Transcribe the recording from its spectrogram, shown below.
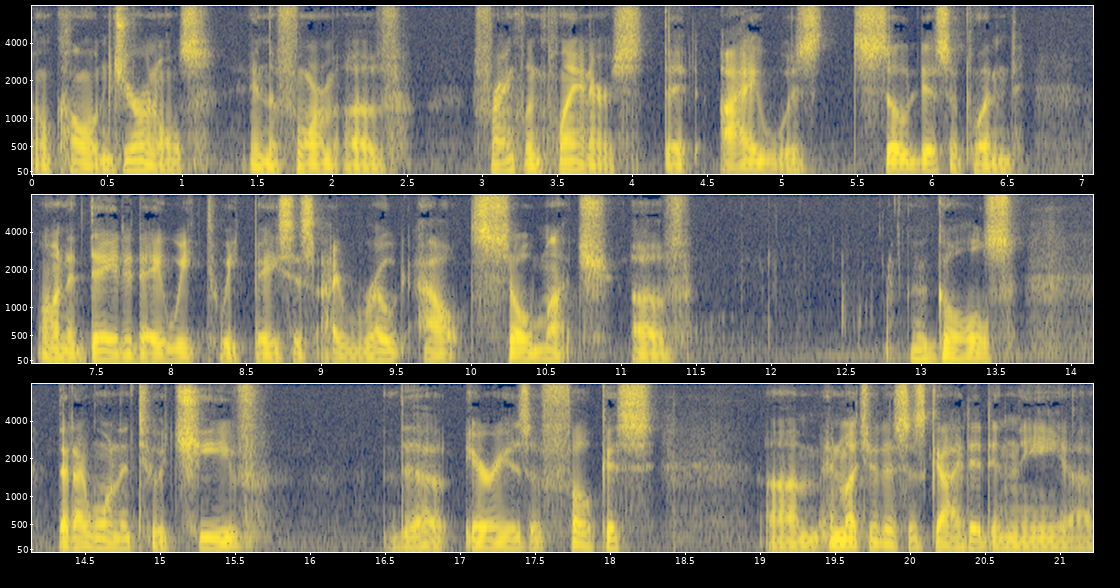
I'll call them journals, in the form of Franklin planners that I was so disciplined on a day to day, week to week basis. I wrote out so much of the goals that I wanted to achieve, the areas of focus, um, and much of this is guided in the uh,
